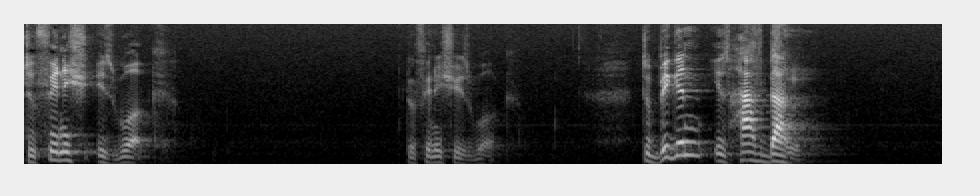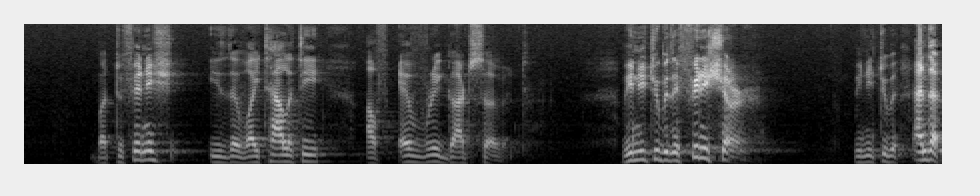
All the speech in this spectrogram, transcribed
To finish his work. To finish his work. To begin is half done, but to finish is the vitality of every God servant. We need to be the finisher. We need to be, and the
